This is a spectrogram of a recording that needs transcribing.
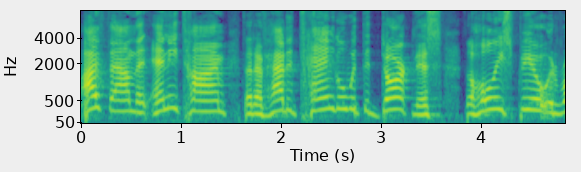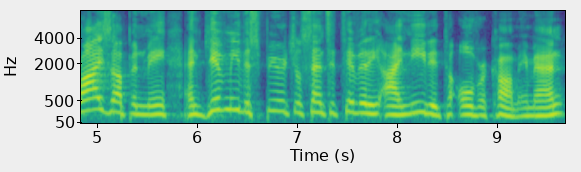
I found that any time that I've had to tangle with the darkness, the Holy Spirit would rise up in me and give me the spiritual sensitivity I needed to overcome. Amen?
